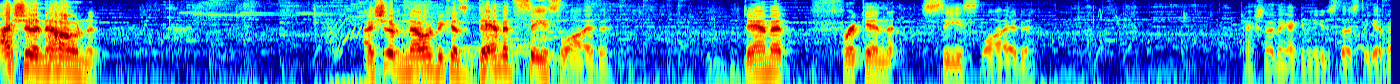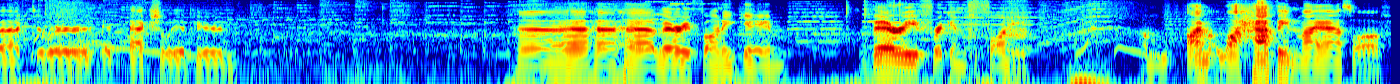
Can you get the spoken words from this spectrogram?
I should have known. I should have known because damn it, Sea Slide. Damn it, frickin' Sea Slide. Actually, I think I can use this to get back to where it actually appeared. Ha ha ha, very funny game very freaking funny. I'm I'm laughing my ass off.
